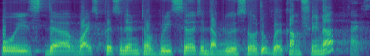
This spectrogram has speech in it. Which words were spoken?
who is the Vice President of Research at WSO2. Welcome, Srinath. Thanks.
